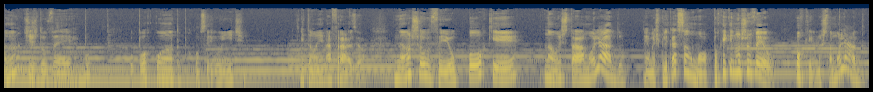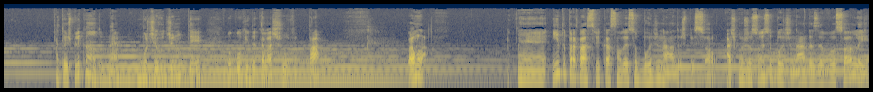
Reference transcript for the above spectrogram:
antes do verbo, o porquanto, por conseguinte, então aí na frase, ó, não choveu porque não está molhado. É uma explicação, ó. Por que, que não choveu? Porque não está molhado. Eu estou explicando, né? O motivo de não ter ocorrido aquela chuva, tá? Vamos lá. É, indo para a classificação das subordinadas, pessoal. As conjunções subordinadas eu vou só ler,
